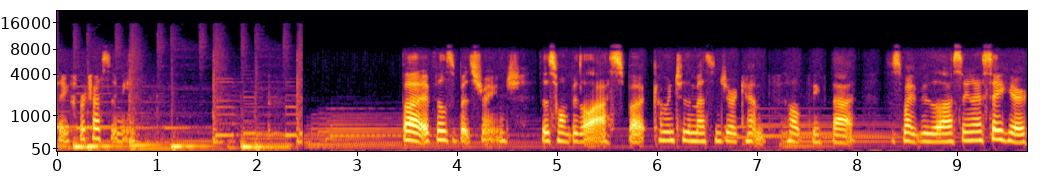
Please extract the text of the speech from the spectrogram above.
Thanks for trusting me. But it feels a bit strange. This won't be the last, but coming to the messenger, I can't help think that this might be the last thing I say here.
